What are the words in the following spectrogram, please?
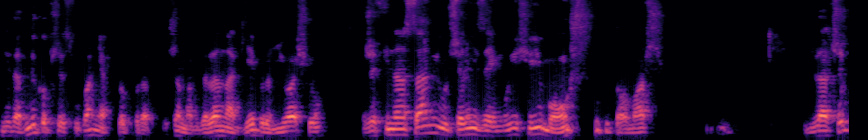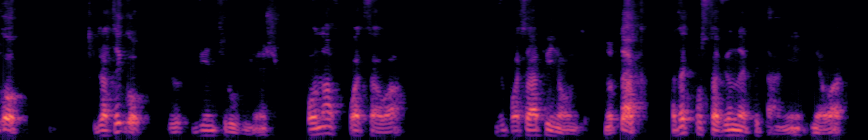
niedawnego przesłuchania w prokuraturze Magdalena G. broniła się, że finansami uczelni zajmuje się jej mąż, Tomasz. Dlaczego? Dlatego więc również ona wpłacała, wypłacała pieniądze. No tak, a tak postawione pytanie miała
